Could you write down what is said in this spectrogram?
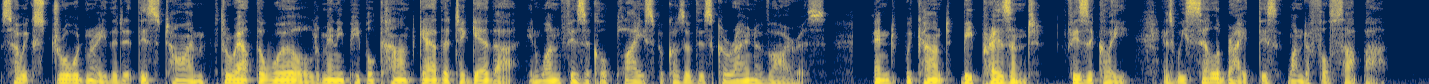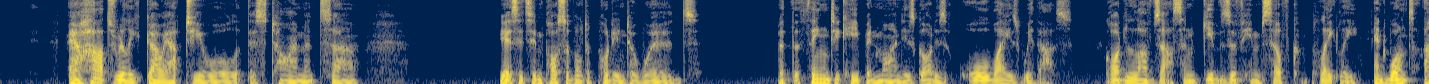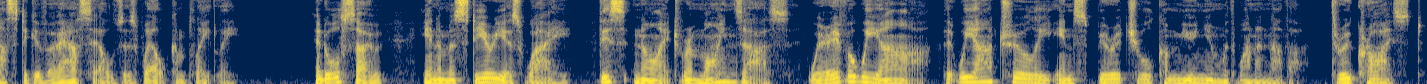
so extraordinary that at this time throughout the world many people can't gather together in one physical place because of this coronavirus. And we can't be present physically as we celebrate this wonderful supper our hearts really go out to you all at this time. It's, uh, yes, it's impossible to put into words. But the thing to keep in mind is God is always with us. God loves us and gives of Himself completely and wants us to give of ourselves as well completely. And also, in a mysterious way, this night reminds us, wherever we are, that we are truly in spiritual communion with one another through Christ.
